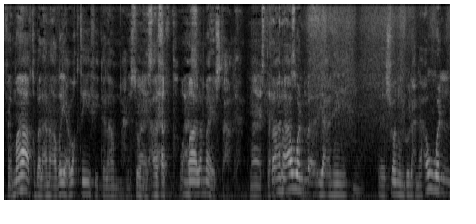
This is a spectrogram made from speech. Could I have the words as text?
فما أقبل أنا أضيع وقتي في كلام يعني سوري ما يستحق. ما ما يستحق يعني. ما يستحق فأنا أول يعني. آه، شلون نقول إحنا أول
